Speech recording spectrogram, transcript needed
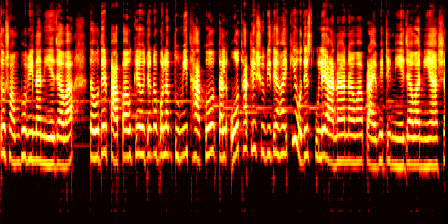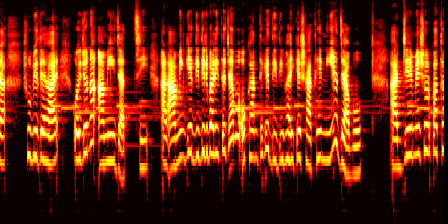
তো সম্ভবই না নিয়ে যাওয়া। তো ওদের পাপাওকে ওই জন্য বললাম, তুমি থাকো। তাহলে ও থাকলে সুবিধে হয় কি? ওদের স্কুলে আনা নেওয়া প্রাইভেটে নিয়ে যাওয়া, নিয়ে আসা সুবিধে হয়। ওই জন্য আমিই যাচ্ছি। আর আমি গিয়ে দিদির বাড়িতে যাব, ওখান থেকে দিদিভাইকে সাথে নিয়ে যাব। আর যে মেশোর কথা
